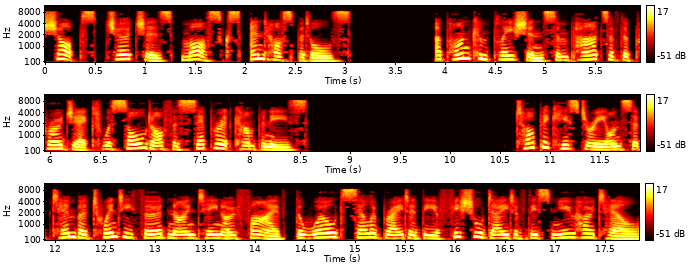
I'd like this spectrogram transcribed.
shops, churches, mosques, and hospitals. Upon completion some parts of the project were sold off as separate companies. Topic history On September 23, 1905, the world celebrated the official date of this new hotel.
